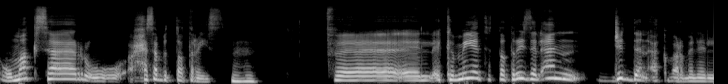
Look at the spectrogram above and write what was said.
ومكسر وحسب التطريز. فكمية التطريز الآن جدا أكبر من من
